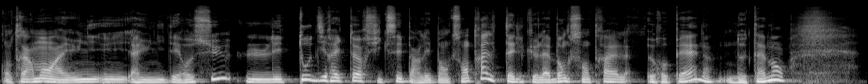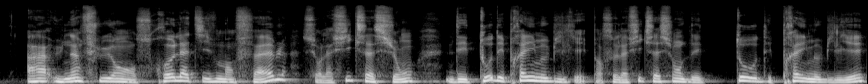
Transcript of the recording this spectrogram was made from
contrairement à une, idée reçue, les taux directeurs fixés par les banques centrales, tels que la Banque centrale européenne notamment, a une influence relativement faible sur la fixation des taux des prêts immobiliers. Parce que la fixation des des prêts immobiliers,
